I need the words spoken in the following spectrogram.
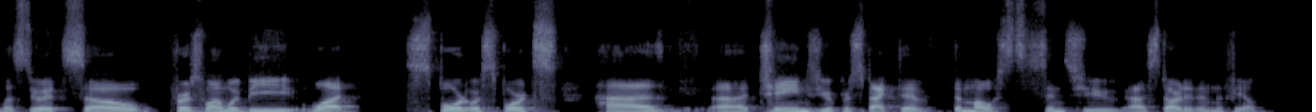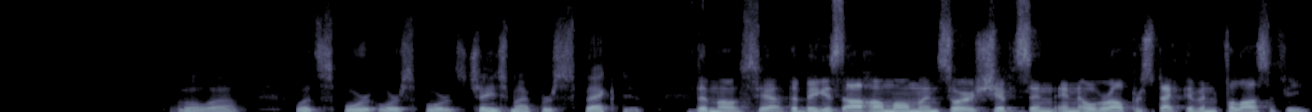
let's do it. So, first one would be what sport or sports has uh, changed your perspective the most since you uh, started in the field? Oh, wow. What sport or sports changed my perspective? The most, yeah. The biggest aha moments or shifts in, in overall perspective and philosophy.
